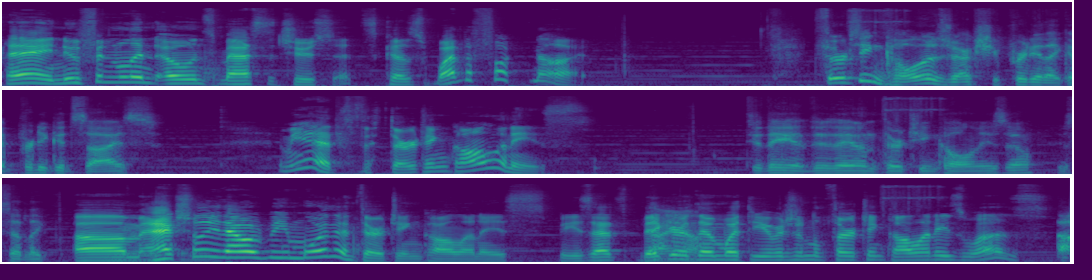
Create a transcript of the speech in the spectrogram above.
Hey, Newfoundland owns Massachusetts. Cause why the fuck not? Thirteen colonies are actually pretty, like, a pretty good size. I mean, yeah, it's the 13 colonies. Do they do they own thirteen colonies though? Is that like? Um, actually, that would be more than 13 colonies because that's bigger than what the original 13 colonies was. Uh,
